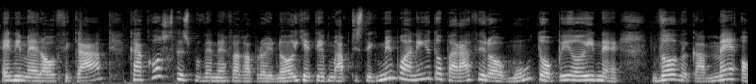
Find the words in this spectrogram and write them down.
ενημερώθηκα. Κακό χθες που δεν έφαγα πρωινό, γιατί από τη στιγμή που ανοίγει το παράθυρό μου, το οποίο είναι 12 με 8,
